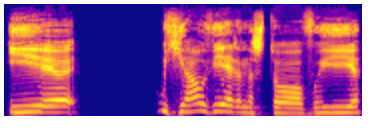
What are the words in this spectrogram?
и я уверена, что вы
